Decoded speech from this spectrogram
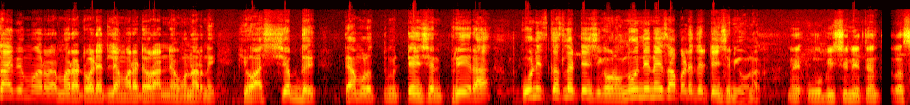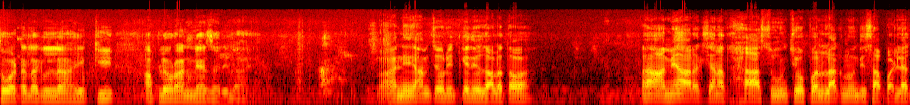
काय बी मरा मराठवाड्यातल्या मराठ्यावर अन्याय होणार नाही. हे हा शब्द आहे. त्यामुळे तुम्ही टेन्शन फ्री राहा. कोणीच कसलं टेन्शन घेऊ नका. नोंदी नाही सापडले तर टेन्शन घेऊ नका. नाही ओबीसी नेत्यांना असं वाटायला लागलेलं आहे की आपल्यावर अन्याय झालेला आहे. आणि आमच्यावर इतके दिवस झाला तेव्हा हां आम्ही आरक्षणात हसून चोपन्न लाख नोंदी सापडल्यात.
